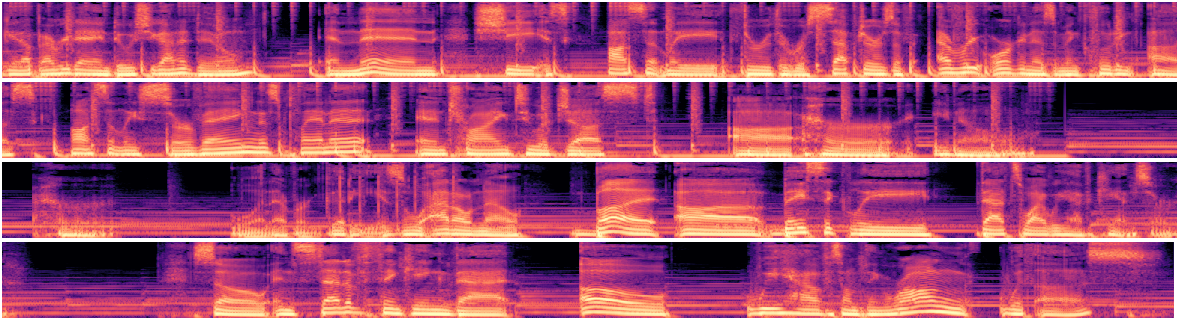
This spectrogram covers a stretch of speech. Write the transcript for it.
get up every day and do what she got to do. And then she is constantly, through the receptors of every organism, including us, constantly surveying this planet and trying to adjust uh, her, you know, her whatever goodies. I don't know. But uh, basically, that's why we have cancer. So instead of thinking that, oh, we have something wrong with us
